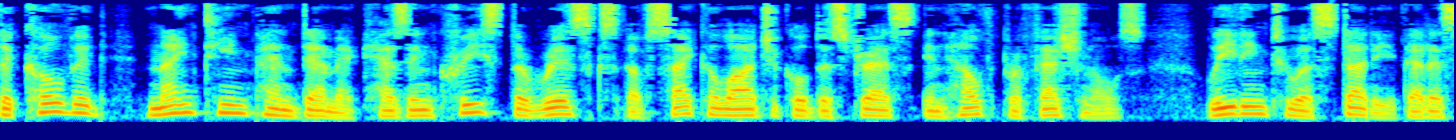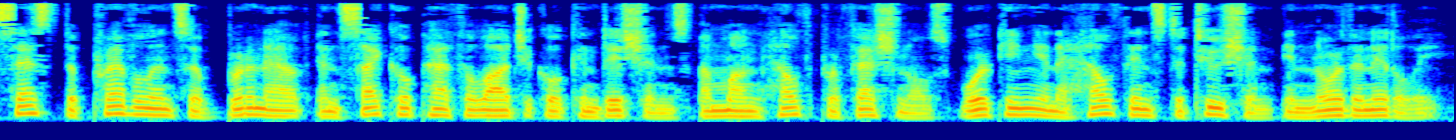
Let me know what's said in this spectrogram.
The COVID-19 pandemic has increased the risks of psychological distress in health professionals, leading to a study that assessed the prevalence of burnout and psychopathological conditions among health professionals working in a health institution in northern Italy.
